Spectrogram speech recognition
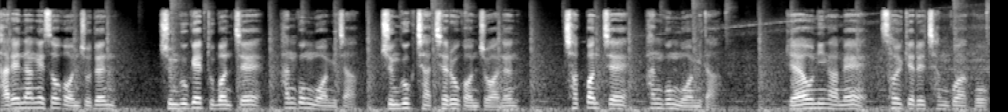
다레낭에서 건조된 중국의 두 번째 항공모함이자 중국 자체로 건조하는 첫 번째 항공모함이다. 랴오닝함의 설계를 참고하고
